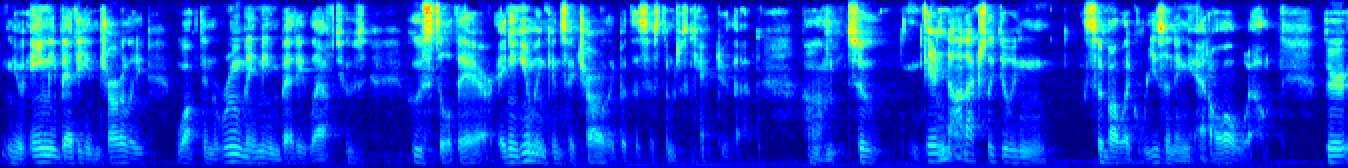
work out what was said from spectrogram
you know, Amy, Betty, and Charlie walked in a room, Amy and Betty left. Who's who's still there? Any human can say Charlie, but the system just can't do that. Um, so they're not actually doing symbolic reasoning at all well. There,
